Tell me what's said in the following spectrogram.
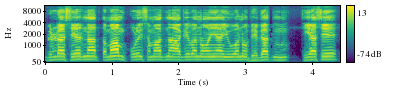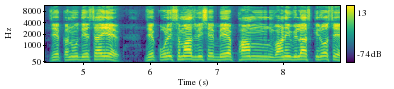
ગરડા શહેરના તમામ કોળી સમાજના આગેવાનો અહીંયા યુવાનો ભેગા થયા છે. જે કનુ દેસાઈએ જે કોળી સમાજ વિશે બે ફાર્મ વાણી વિલાસ કર્યો છે.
